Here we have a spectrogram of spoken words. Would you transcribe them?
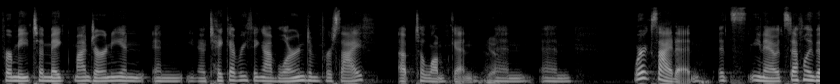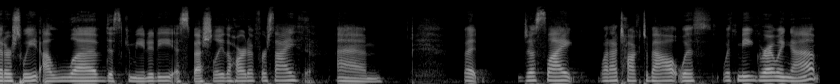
for me to make my journey and and you know take everything I've learned in Forsyth up to Lumpkin Yeah. and and we're excited. It's you know it's definitely bittersweet. I love this community, especially the heart of Forsyth. Um, but just like what I talked about with with me growing up,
